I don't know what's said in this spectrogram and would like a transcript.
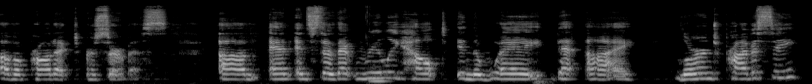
of a product or service. Um, and, and so that really helped in the way that I learned privacy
